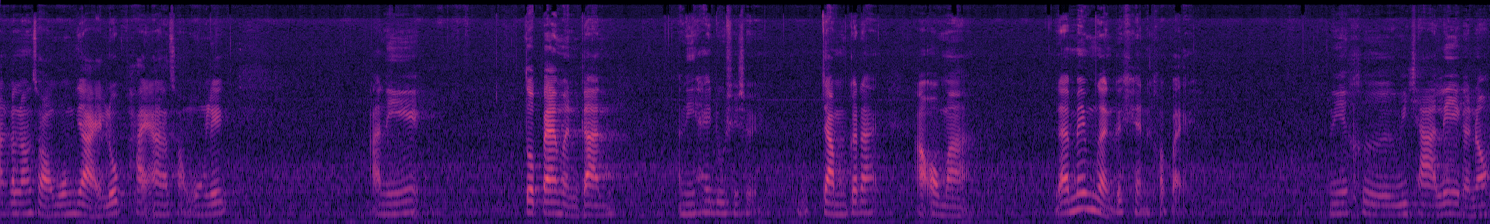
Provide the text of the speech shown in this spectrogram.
r กำลังสองวงใหญ่ ลบพาย r ลังสองวงเล็ก อันนี้ตัวแปรเหมือนกัน อันนี้ให้ดูเฉยๆจำก็ได้ เอาออกมา และไม่เหมือนก็เขียนเข้าไป นี่คือวิชาเลขอะเนาะ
